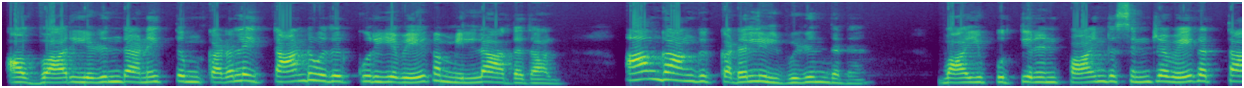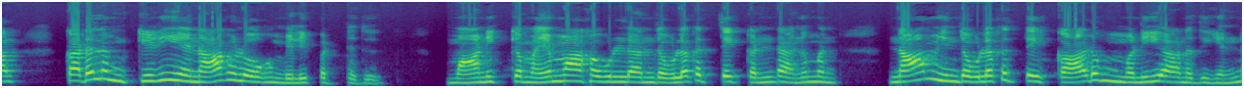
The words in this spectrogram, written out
அவ்வாறு எழுந்த அனைத்தும் கடலை தாண்டுவதற்குரிய வேகம் இல்லாததால் ஆங்காங்கு கடலில் விழுந்தன. வாயு புத்திரன் பாய்ந்து சென்ற வேகத்தால் கடலும் கிழிய நாகலோகம் வெளிப்பட்டது. மாணிக்கமயமாக உள்ள அந்த உலகத்தை கண்ட அனுமன் நாம் இந்த உலகத்தை காடும் மணியானது என்ன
